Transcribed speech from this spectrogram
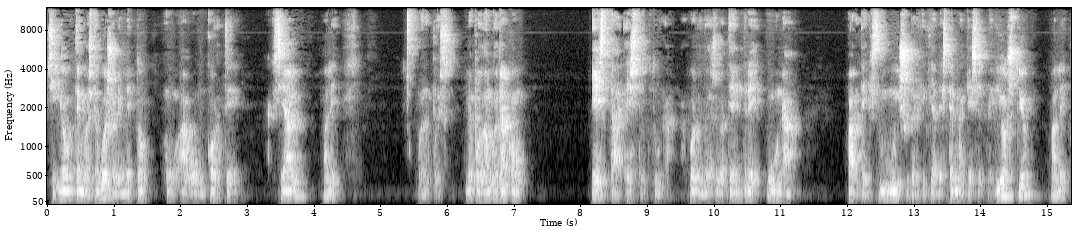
Si yo tengo este hueso, le meto, hago un corte axial, ¿vale? Bueno, pues me puedo encontrar con esta estructura, ¿de acuerdo? Entonces tendré una parte muy superficial externa que es el periósteo, ¿vale?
